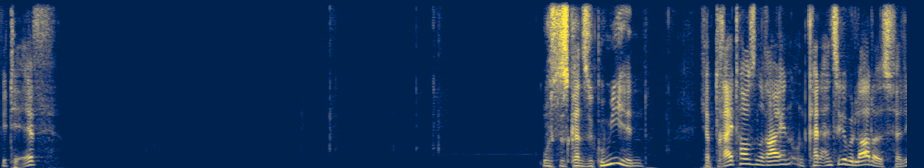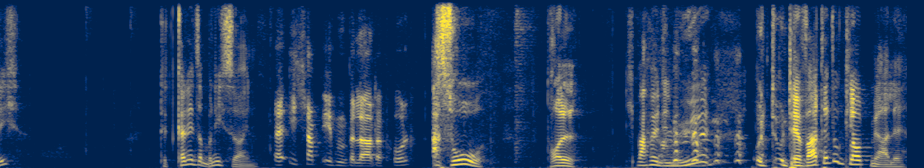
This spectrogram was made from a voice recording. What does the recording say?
WTF? Wo ist das ganze Gummi hin? Ich habe 3000 Reihen und kein einziger Belader ist fertig. Das kann jetzt aber nicht sein. Äh, ich habe eben Belader geholt. Ach so. Toll. Ich mache mir die Mühe und, und der wartet und glaubt mir alle.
